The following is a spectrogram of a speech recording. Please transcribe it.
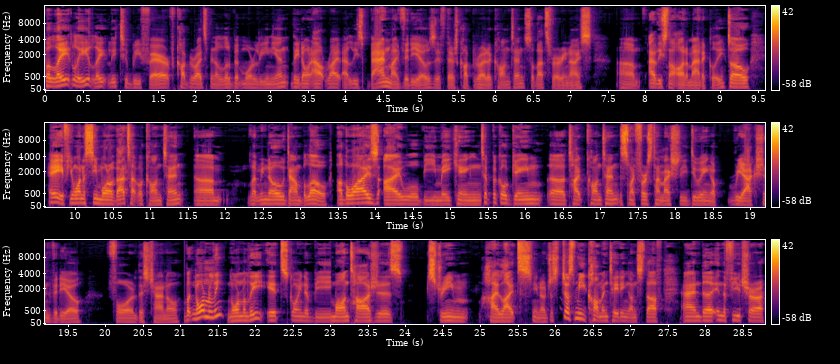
but lately lately to be fair copyright's been a little bit more lenient they don't outright at least ban my videos if there's copyrighted content so that's very nice um, at least not automatically so hey if you want to see more of that type of content um, let me know down below. Otherwise, I will be making typical game uh, type content. This is my first time actually doing a reaction video for this channel. But normally, normally it's going to be montages, stream highlights you know just just me commentating on stuff. And uh, in the future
